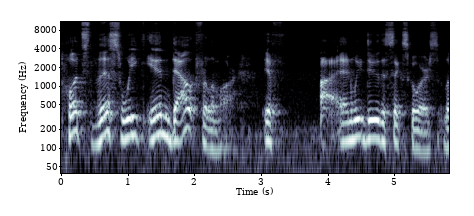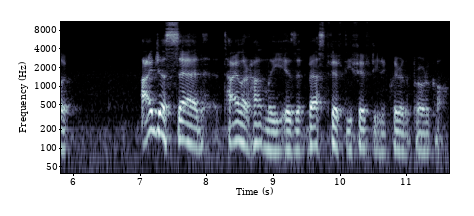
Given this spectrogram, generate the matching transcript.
puts this week in doubt for Lamar. If uh, and we do the SIC scores. Look, I just said Tyler Huntley is at best 50-50 to clear the protocol.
